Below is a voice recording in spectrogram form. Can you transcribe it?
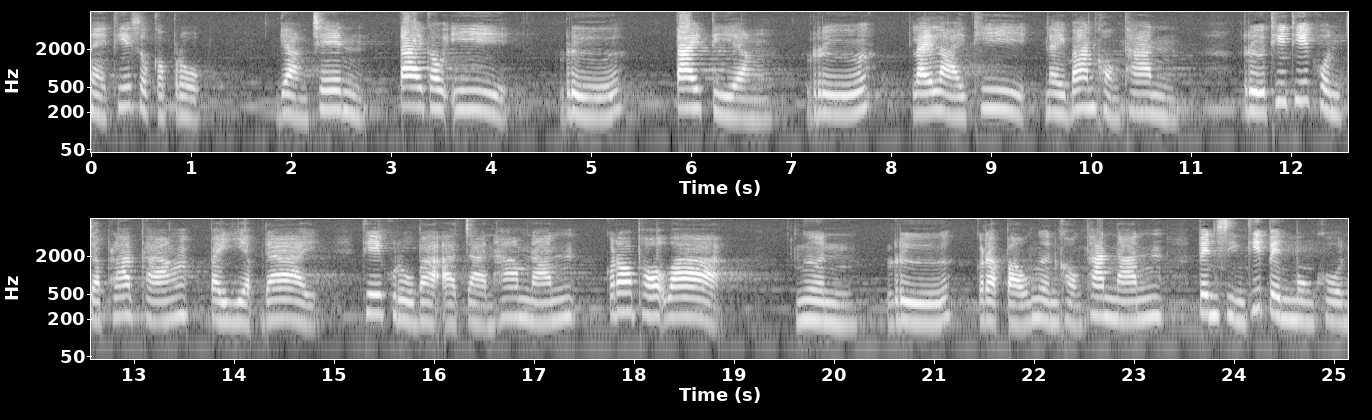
ในที่สกปรก อย่างเช่น ใต้เก้าอี้ หรือใต้เตียง หรือหลายๆที่ในบ้านของท่าน หรือที่ที่คนจะพลาดพลั้งไปเหยียบได้ ที่ครูบาอาจารย์ห้ามนั้น ก็เพราะว่า เงิน หรือกระเป๋าเงินของท่านนั้น เป็นสิ่งที่เป็นมงคล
